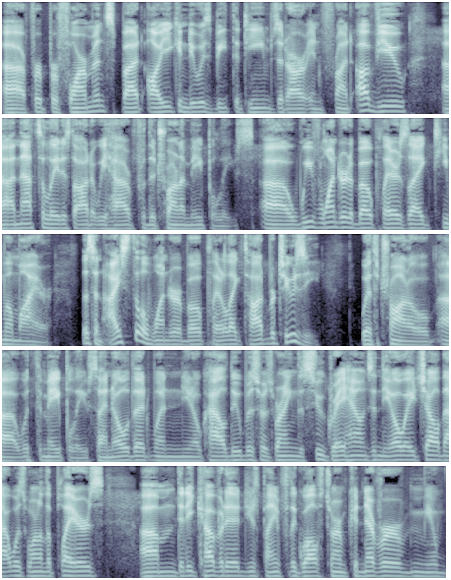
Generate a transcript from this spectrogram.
uh, for performance, but all you can do is beat the teams that are in front of you. Uh, and that's the latest audit we have for the Toronto Maple Leafs. Uh, we've wondered about players like Timo Meier. Listen, I still wonder about a player like Todd Bertuzzi with Toronto uh, with the Maple Leafs. I know that when you know Kyle Dubas was running the Soo Greyhounds in the OHL, that was one of the players um, that he coveted. He was playing for the Guelph Storm. Could never you know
